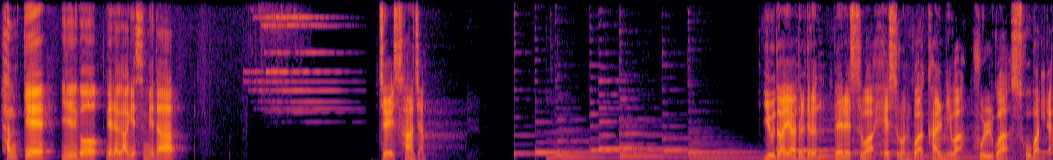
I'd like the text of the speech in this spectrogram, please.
함께 읽어 내려가겠습니다. 제 4장 유다의 아들들은 베레스와 헤스론과 갈미와 훌과 소발이라.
